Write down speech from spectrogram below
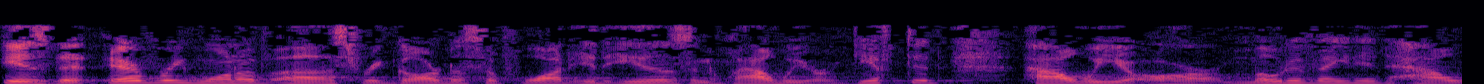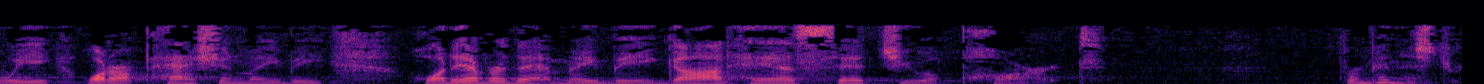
Is that every one of us, regardless of what it is and how we are gifted, how we are motivated, how we, what our passion may be, whatever that may be, God has set you apart for ministry.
